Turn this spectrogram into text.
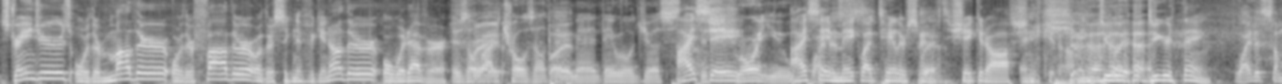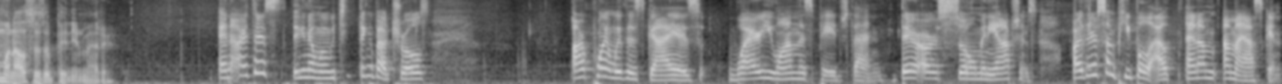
strangers or their mother or their father or their significant other or whatever There's a lot Right, of trolls out there, but- man. They will just I say, destroy you. I say, does- make like Taylor Swift, Yeah. shake it off, and, it off. and do it, do your thing. Why does someone else's opinion matter? And aren't there, s- you know, when we t- think about trolls, our point with this guy is why are you on this page then? There are so many options. Are there some people out, and I'm, I'm asking,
